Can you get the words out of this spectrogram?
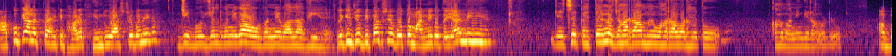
आपको क्या लगता है कि भारत हिंदू राष्ट्र बनेगा? जी बहुत जल्द बनेगा और बनने वाला भी है। लेकिन जो विपक्ष है वो तो मानने को तैयार नहीं है। जैसे कहते हैं ना जहाँ राम है वहाँ रावण है तो कहाँ मानेंगे रावण लोग? अब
